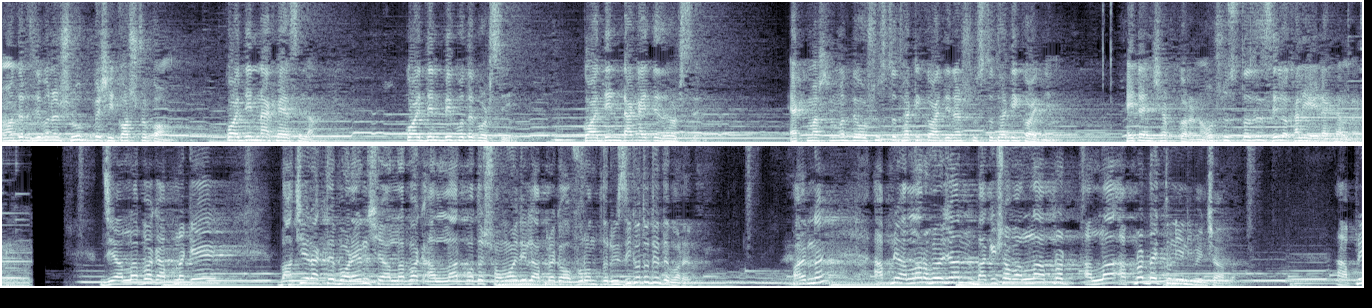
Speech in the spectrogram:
আমাদের জীবনে সুখ বেশি, কষ্ট কম। কয়দিন না খেয়েছিলাম কয়দিন বিপদে পড়ছি, কয়দিন ডাকাইতে ধরছে। এক মাসের মধ্যে অসুস্থ থাকি কয়দিন আর সুস্থ থাকি কয়দিন? এটা হিসাব করে না। অসুস্থ যে ছিল খালি এটা খেয়াল রাখে। যে আল্লাহ পাক আপনাকে বাঁচিয়ে রাখতে পারেন, সে আল্লাহ পাক আল্লাহর পথে সময় দিলে আপনাকে অফুরন্ত রিজিকও তো দিতে পারেন। পারেন না? আপনি আল্লাহর হয়ে যান, বাকি সব আল্লাহ আপনার আল্লাহ আপনার দায়িত্ব নিয়ে নেবেন ইনশাআল্লাহ। আপনি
